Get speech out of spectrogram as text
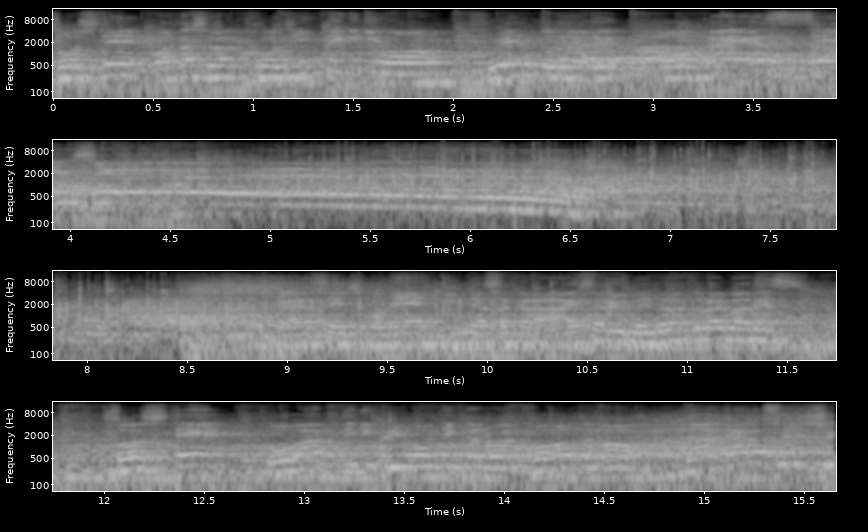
そして私は個人的にもフレンドである岡安選手。岡安選手もねみんなさから愛されるベテランドライバーです。そして5番手に食い込んできたのはこの男中野選手。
